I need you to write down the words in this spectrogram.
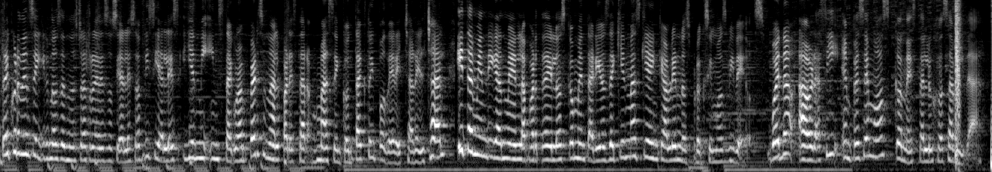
Recuerden seguirnos en nuestras redes sociales oficiales y en mi Instagram personal para estar más en contacto y poder echar el chal. Y también díganme en la parte de los comentarios de quién más quieren que hable en los próximos videos. Bueno, ahora sí, empezamos empecemos con esta lujosa vida.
